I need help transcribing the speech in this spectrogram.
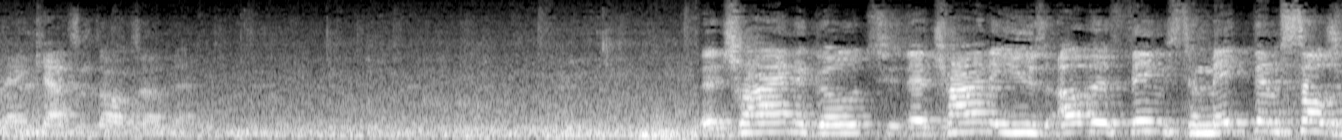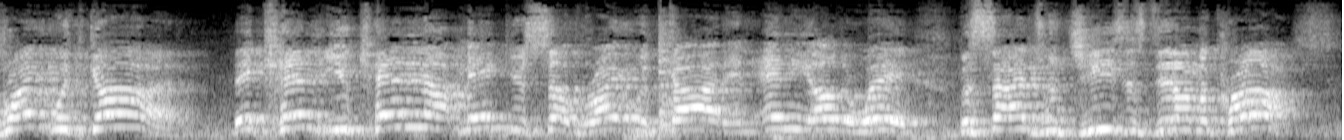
Raining cats and dogs out there. They're trying to go to they're trying to use other things to make themselves right with God. They can you cannot make yourself right with God in any other way besides what Jesus did on the cross.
